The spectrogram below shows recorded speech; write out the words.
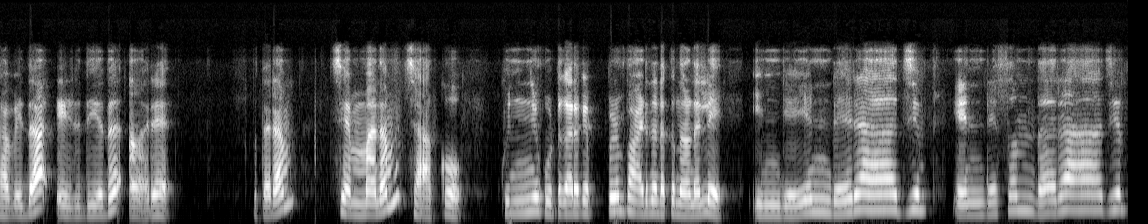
കവിത എഴുതിയത് ആര്? ഉത്തരം ചെമ്മനം ചാക്കോ. കുഞ്ഞു കൂട്ടുകാരൊക്കെ എപ്പോഴും പാടി നടക്കുന്നതാണല്ലേ? ഇന്ത്യ എന്റെ രാജ്യം എന്റെ സ്വന്തം രാജ്യം.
